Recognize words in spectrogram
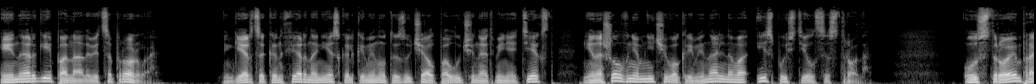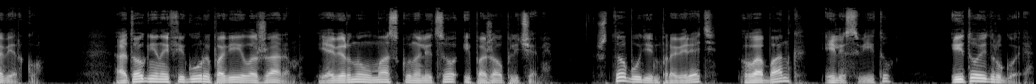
Энергии понадобится прорва. Герцог Инферно несколько минут изучал полученный от меня текст, не нашел в нем ничего криминального и спустился с трона. «Устроим проверку», от огненной фигуры повеяло жаром. Я вернул маску на лицо и пожал плечами. Что будем проверять? Ва-банк или свиту? И то, и другое.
